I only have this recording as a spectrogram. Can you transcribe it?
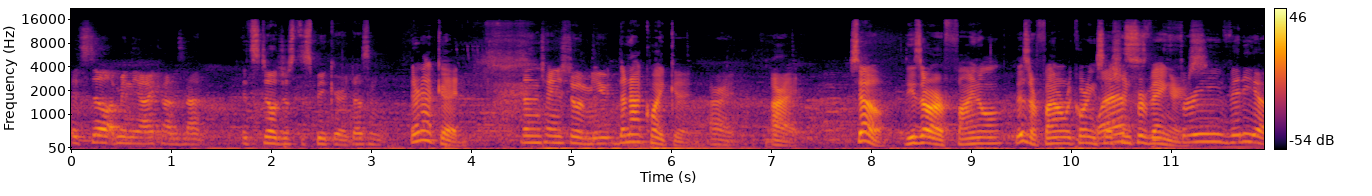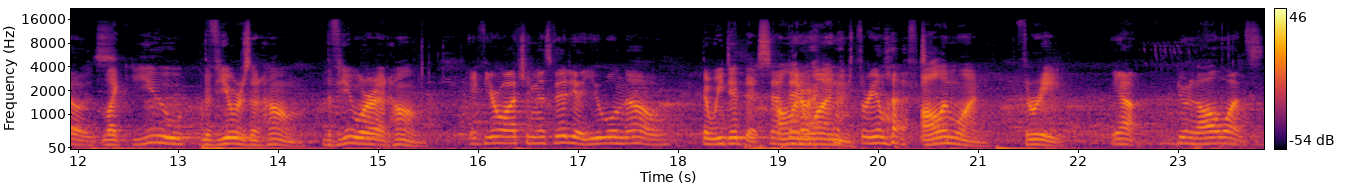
It's still, I mean, the icon's not. It's still just the speaker. It doesn't They're not good. doesn't change to a mute. They're not quite good. All right. All right. So these are our final. This is our final recording session for Vangers. Three videos. Like you, the viewers at home, the viewer at home, if you're watching this video, you will know that we did this that all there in are one, three left. all in one, three. Yeah, doing it all at once.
